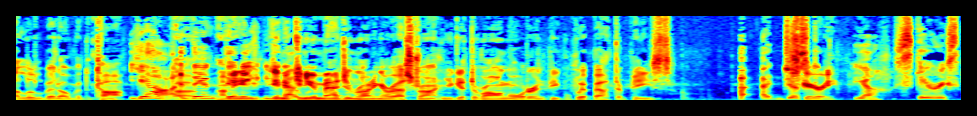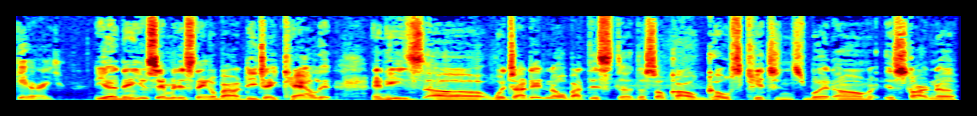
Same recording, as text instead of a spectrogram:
a little bit over the top. Yeah, Uh, then- I then mean, he- you know- can you imagine running a restaurant and you get the wrong order and people whip out their piece? Uh, just Scary. Yeah, scary, scary. Yeah, then you sent me this thing about DJ Khaled, and he's uh, which I didn't know about this the, the so-called ghost kitchens, but um, it's starting a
